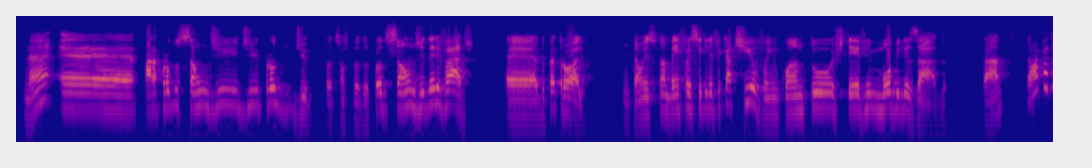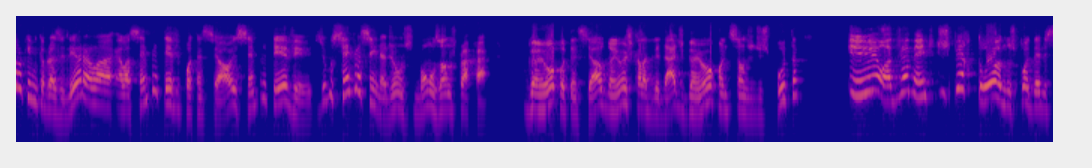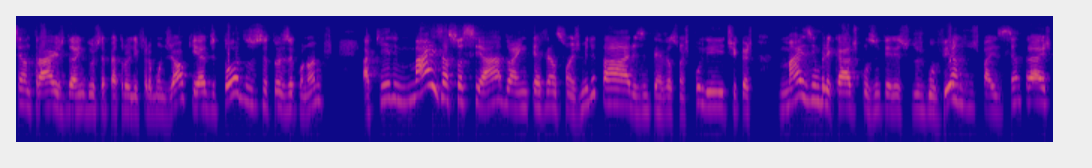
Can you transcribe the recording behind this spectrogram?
né, é, para produção de, de, de, produção de produtos, produção de derivados é, do petróleo. Então, isso também foi significativo enquanto esteve mobilizado. Tá? Então, a petroquímica brasileira, ela, ela sempre teve potencial e sempre teve, digo sempre assim, né, de uns bons anos para cá, ganhou potencial, ganhou escalabilidade, ganhou condição de disputa e, obviamente, despertou nos poderes centrais da indústria petrolífera mundial, que é de todos os setores econômicos, aquele mais associado a intervenções militares, intervenções políticas, mais imbricados com os interesses dos governos dos países centrais.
